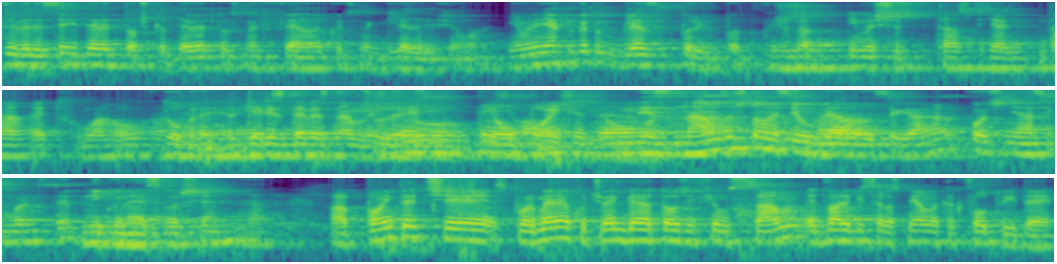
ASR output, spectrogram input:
99.9 тук сме фенове, които сме гледали филма. Има ли някой, който го гледа за първи път? Между да, имаше, аз видях, да, ето, вау. Добре. Гери за тебе знам, между другото, много бой. Не знам защо не си го гледал до сега, повече няма да си говорим с теб. Никой не е съвършен. А, Пойнтът е, че според мен, ако човек гледа този филм сам, едва ли би се насмял на каквото и да е.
